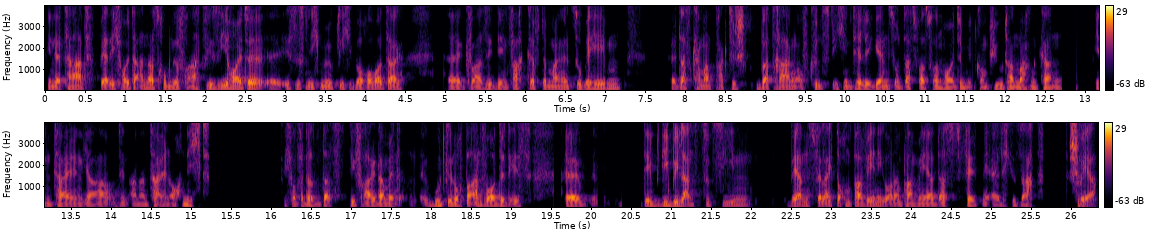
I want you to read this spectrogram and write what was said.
In der Tat werde ich heute andersrum gefragt, wie Sie heute, äh, ist es nicht möglich, über Roboter äh, quasi den Fachkräftemangel zu beheben. Äh, das kann man praktisch übertragen auf künstliche Intelligenz und das, was man heute mit Computern machen kann, in Teilen ja und in anderen Teilen auch nicht. Ich hoffe, dass, dass die Frage damit gut genug beantwortet ist. Die, die Bilanz zu ziehen, werden es vielleicht doch ein paar weniger oder ein paar mehr, das fällt mir ehrlich gesagt schwer.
